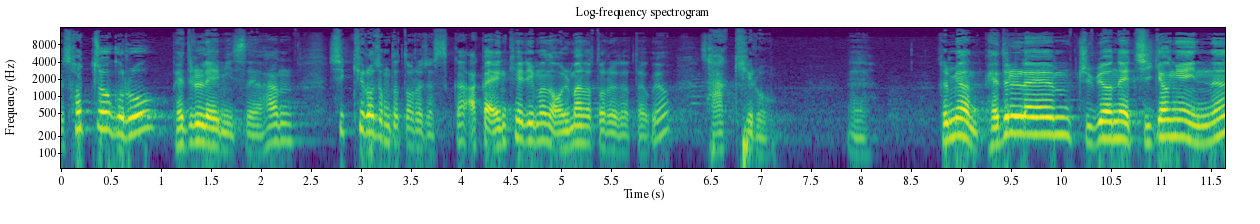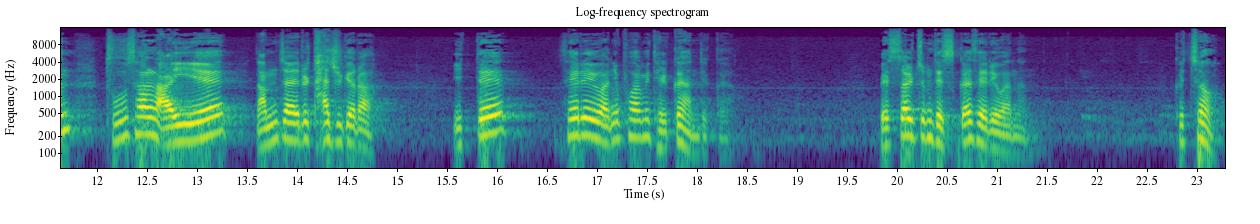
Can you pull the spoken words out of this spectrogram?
서쪽으로 베들레헴이 있어요. 한 10km 정도 떨어졌을까? 아까 엔케림은 얼마나 떨어졌다고요? 4km. 네. 그러면 베들레헴 주변에 지경에 있는 두 살 아이의 남자애를 다 죽여라. 이때 세례 요한이 포함이 될까요, 안 될까요? 몇 살쯤 됐을까요, 세례요한은? 그쵸?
